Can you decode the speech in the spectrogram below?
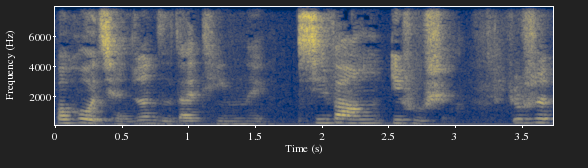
包括我前阵子在听那西方艺术史。就是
